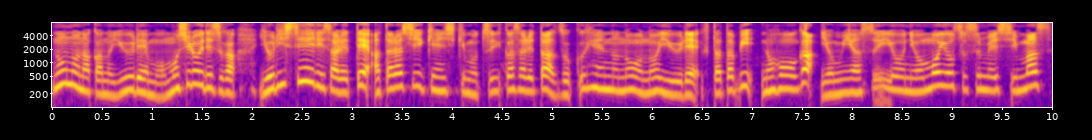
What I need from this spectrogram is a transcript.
脳の中の幽霊も面白いですが、より整理されて新しい見識も追加された続編の脳の幽霊再びの方が読みやすいように思いを進めします。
